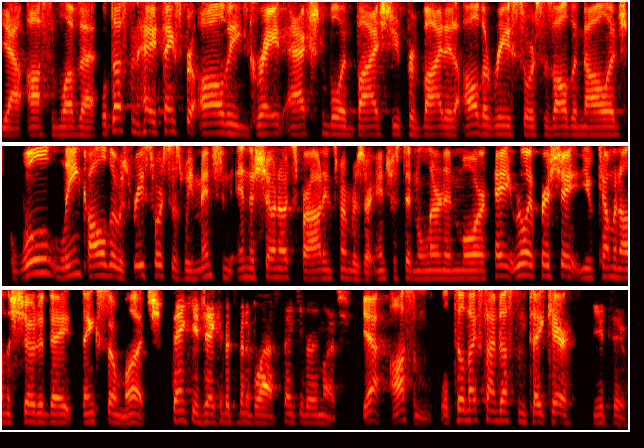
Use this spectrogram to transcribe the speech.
Yeah, awesome. Love that. Well, Dustin, hey, thanks for all the great actionable advice you've provided, all the resources, all the knowledge. We'll link all those resources we mentioned in the show notes for audience members are interested in learning more. Hey, really appreciate you coming on the show today. Thanks so much. Thank you, Jacob. It's been a blast. Thank you very much. Yeah, awesome. Well, till next time, Dustin, take care. You too.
